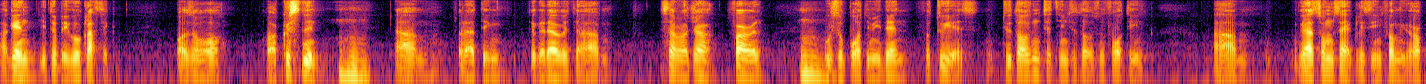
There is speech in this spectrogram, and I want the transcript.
again, the Tobago Classic. was our, our christening Mhm. um, for that thing together with um, Sir Roger Farrell, Mhm. who supported me then for two years, 2013, 2014. Um, we had some cyclists in from Europe,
